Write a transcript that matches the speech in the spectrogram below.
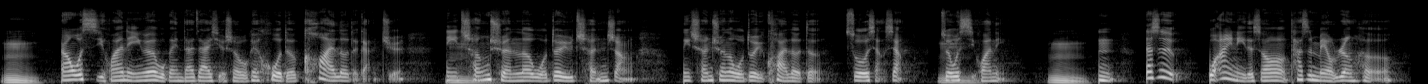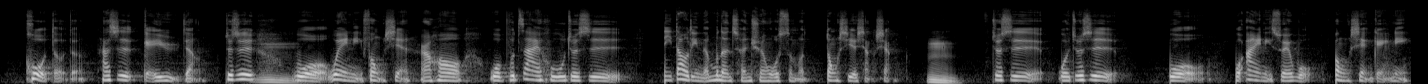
嗯，然后我喜欢你，因为我跟你待在一起的时候，我可以获得快乐的感觉。你成全了我对于成长，你成全了我对于快乐的所有想象，所以我喜欢你。嗯嗯，但是。我爱你的时候，他是没有任何获得的，他是给予这样，就是我为你奉献，然后我不在乎，就是你到底能不能成全我什么东西的想象，嗯，就是我就是我我爱你，所以我奉献给你，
